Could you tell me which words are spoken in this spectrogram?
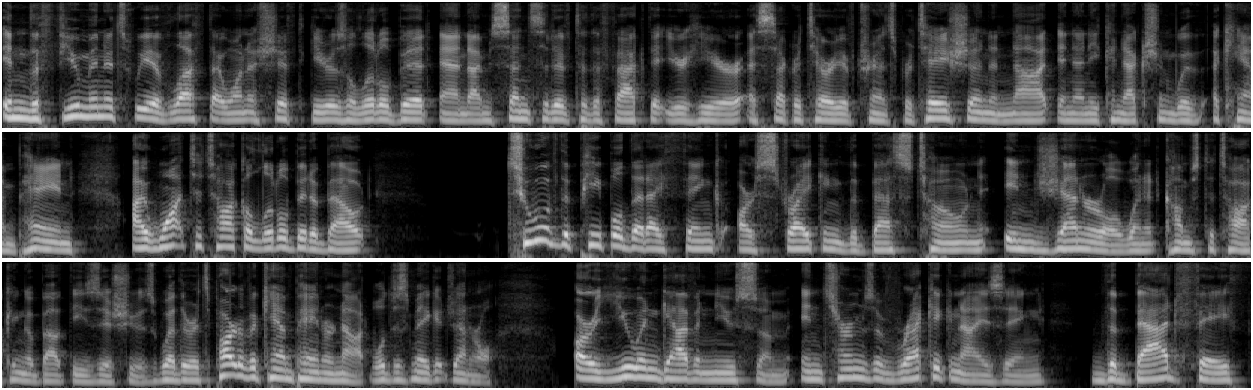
In the few minutes we have left, I want to shift gears a little bit, and I'm sensitive to the fact that you're here as Secretary of Transportation and not in any connection with a campaign. I want to talk a little bit about two of the people that I think are striking the best tone in general when it comes to talking about these issues, whether it's part of a campaign or not. We'll just make it general are you and Gavin Newsom in terms of recognizing the bad faith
